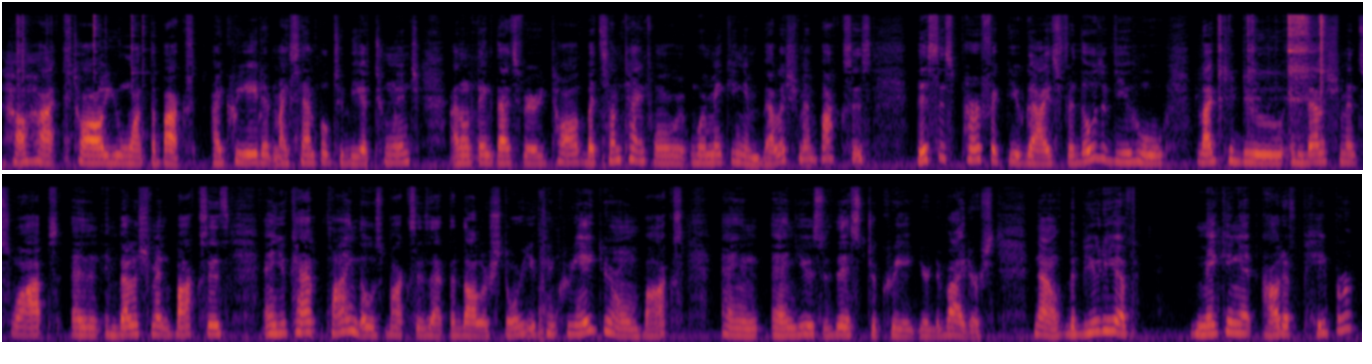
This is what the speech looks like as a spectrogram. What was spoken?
how high, tall you want the box. I created my sample to be a 2 inch. I don't think that's very tall, but sometimes when we're, we're, making embellishment boxes, this is perfect, you guys. For those of you who like to do embellishment swaps and embellishment boxes, and you can't find those boxes at the dollar store, you can create your own box and, and use this to create your dividers. Now, the beauty of making it out of paper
